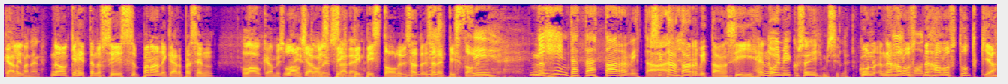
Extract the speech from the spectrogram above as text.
Kärpänen. Eli ne on kehittänyt siis banaanikärpäsen Laukeamispistooli, laukeamispistooli, säde, sädepistooli. Miksi? Mihin tätä tarvitaan? Sitä tarvitaan siihen, Toimiiko se ihmisille? kun ne Niin halus, muuta. ne halus tutkia,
